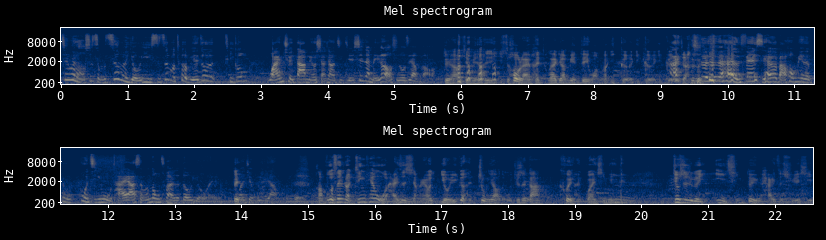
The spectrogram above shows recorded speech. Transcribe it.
这位老师怎么这么有意思，这么特别，就是提供完全大家没有想象的境界。现在每个老师都这样搞。对啊，而且没有，后来很快就要面对网上一格一格一格这样子。对对对，还很 fancy，还会把后面的布布景舞台啊什么弄出来的都有哎，对，完全不一样。对。好，不过 Sandra，今天我还是想要有一个很重要的，我觉得大家会很关心的一点。就是这个疫情对于孩子学习，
